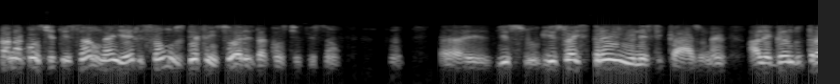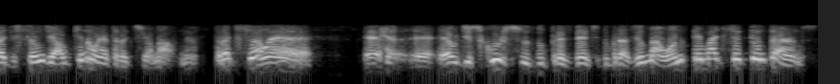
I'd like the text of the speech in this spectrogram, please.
está na Constituição, né? e eles são os defensores da Constituição. Uh, isso, isso é estranho nesse caso, né? alegando tradição de algo que não é tradicional. Né? Tradição é, é, é, é, o discurso do presidente do Brasil na ONU tem mais de 70 anos.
